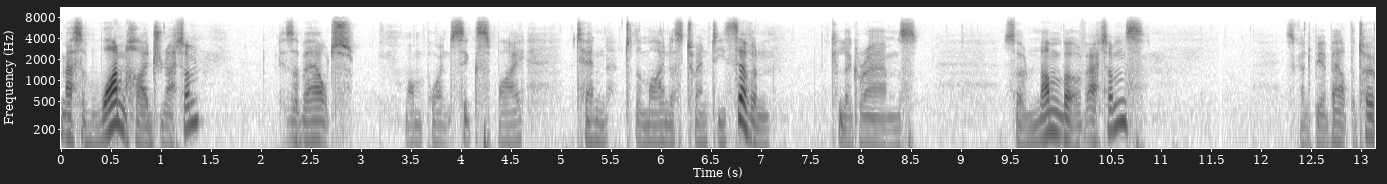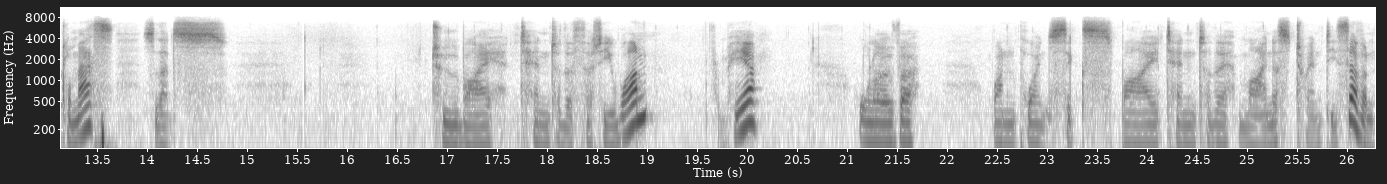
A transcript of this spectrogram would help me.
Mass of one hydrogen atom is about 1.6 by 10 to the minus 27 kilograms. So number of atoms is going to be about the total mass, so that's 2 by 10 to the 31 from here, all over 1.6 by 10 to the minus 27,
